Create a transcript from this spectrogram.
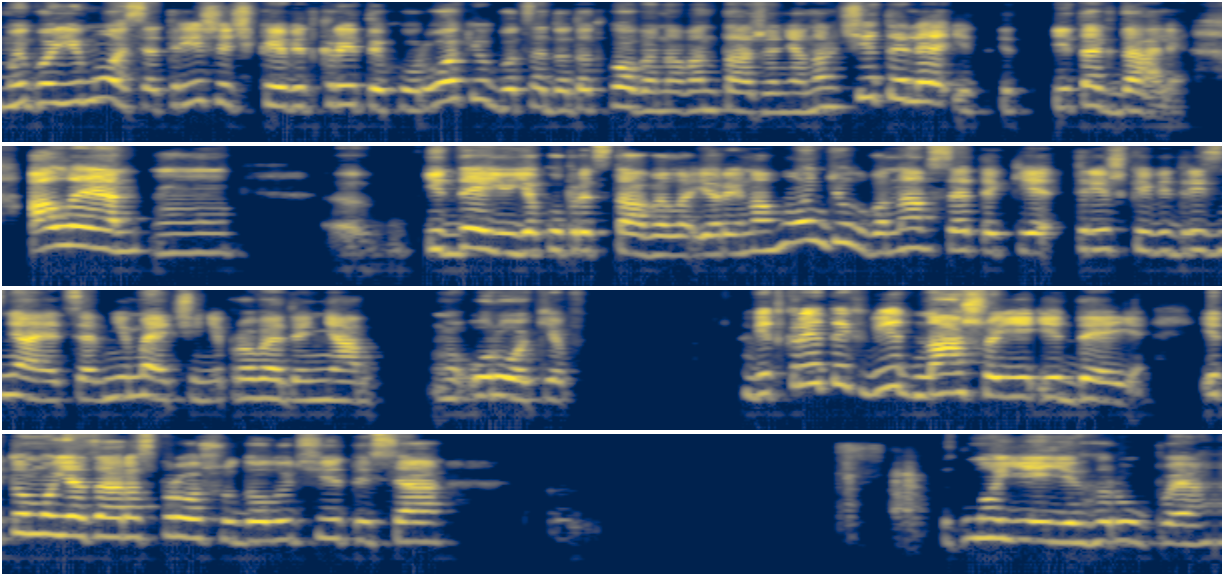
ми боїмося трішечки відкритих уроків, бо це додаткове навантаження на вчителя і, і, і так далі. Але е, ідею, яку представила Ірина Гондюл, вона все-таки трішки відрізняється в Німеччині проведення уроків відкритих від нашої ідеї. І тому я зараз прошу долучитися е, з моєї групи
